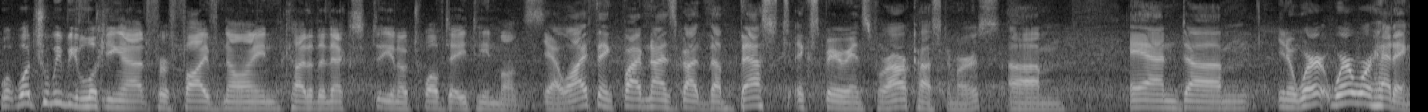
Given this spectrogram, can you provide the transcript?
What should we be looking at for Five9 kind of the next you know, 12 to 18 months? Yeah, well I think Five9's got the best experience for our customers. Um, and um, you know, where, where we're heading,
